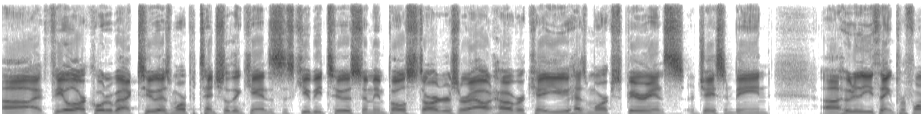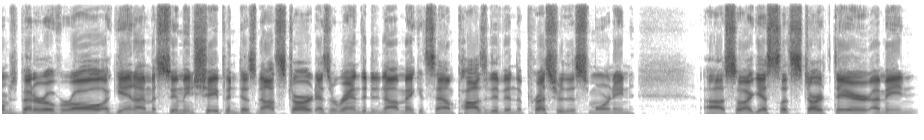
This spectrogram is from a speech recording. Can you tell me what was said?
Uh, I feel our quarterback two has more potential than Kansas's QB two, assuming both starters are out. However, KU has more experience. Or Jason Bean. Uh, who do you think performs better overall? Again, I'm assuming Shapen does not start, as Aranda did not make it sound positive in the presser this morning. Uh, so I guess let's start there. I mean,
